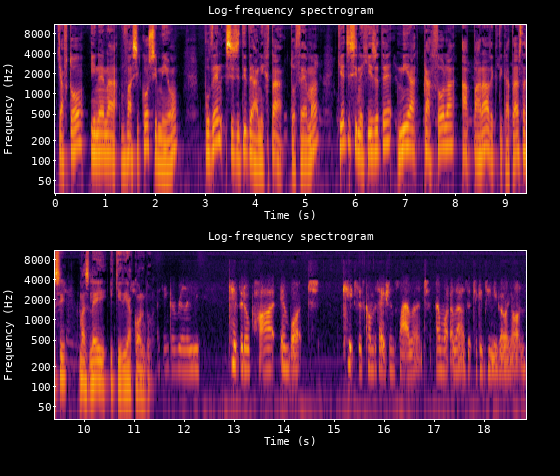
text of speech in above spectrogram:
Και αυτό είναι ένα βασικό σημείο που δεν συζητείται ανοιχτά το θέμα και έτσι συνεχίζεται μία καθόλου απαράδεκτη κατάσταση, μας λέει η κυρία Κόντου. pivotal part in what keeps this conversation silent and what allows it to continue going on.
